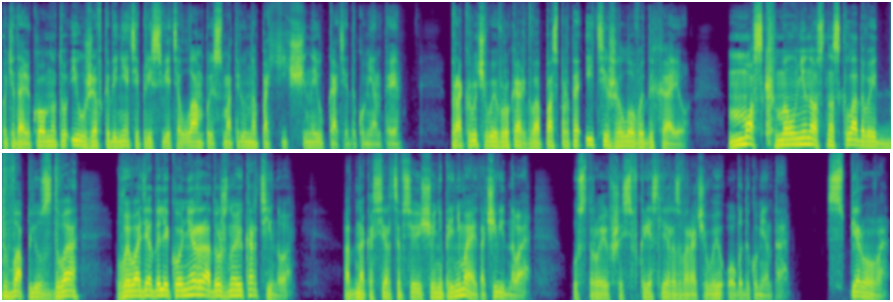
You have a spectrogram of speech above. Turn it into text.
Покидаю комнату и уже в кабинете при свете лампы смотрю на похищенные у Кати документы. Прокручиваю в руках два паспорта и тяжело выдыхаю. Мозг молниеносно складывает 2 плюс 2, выводя далеко не радужную картину. Однако сердце все еще не принимает очевидного — Устроившись в кресле, разворачиваю оба документа. С первого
